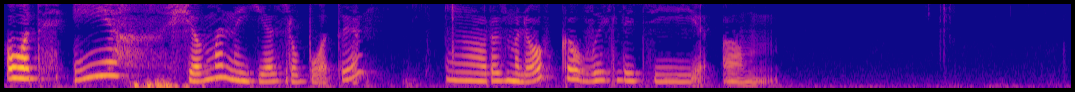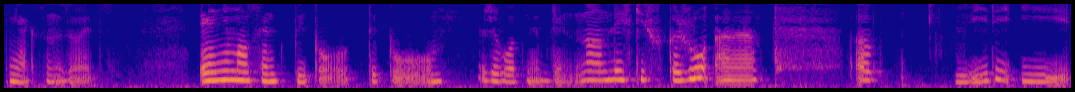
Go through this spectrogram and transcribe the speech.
От, і ще в мене є з роботи е, розмальовка у вигляді. ем, як це називається? Animals and people, типу животне, блін. На англійській скажу, а, а, звірі і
